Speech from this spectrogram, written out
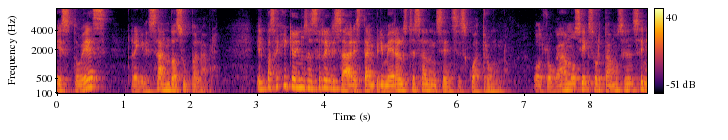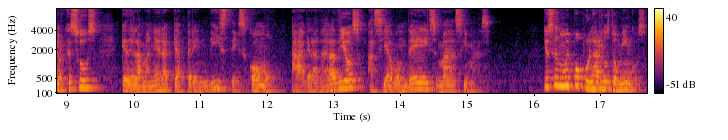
Esto es Regresando a su palabra. El pasaje que hoy nos hace regresar está en primera los Tesalonicenses 4.1. Os rogamos y exhortamos en el Señor Jesús que de la manera que aprendisteis cómo agradar a Dios, así abundéis más y más. Dios es muy popular los domingos.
